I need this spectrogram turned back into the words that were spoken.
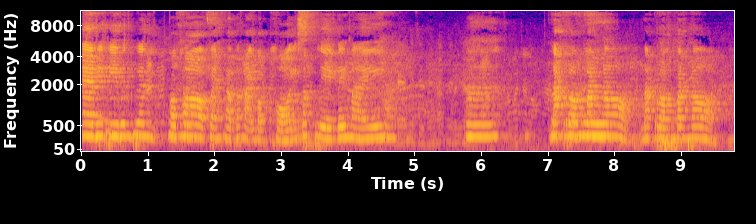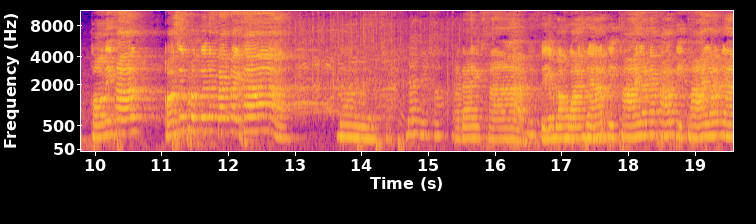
แม่พี่พี่เพื่อนเพื่อนๆพ่อพ่อๆแฟนคลับทั้งหลายบอกขออีกสักเพลงได้ไหมอ่านักร้องบ้านนอก นักร้องบ้านนอก ขอไหมคะ ขอเสียงปรบมือดังๆหน่อยค่ะได้เลยค่ะ ได้ไหมคะ อะได้ค่ะ เตรียมรางวัลนะปิดท้ายแล้วนะคะปิดท้ายแล้วนะ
